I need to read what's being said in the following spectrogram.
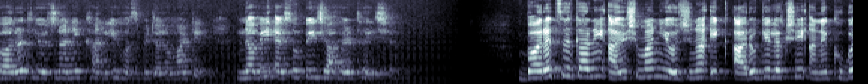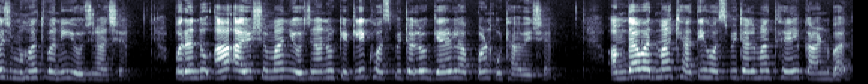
ભારત યોજનાની ખાનગી હોસ્પિટલો માટે નવી એસઓપી જાહેર થઈ છે. ભારત સરકારની આયુષ્યમાન યોજના એક આરોગ્યલક્ષી અને ખૂબ જ મહત્વની યોજના છે. પરંતુ આ આયુષ્યમાન યોજનાનો કેટલીક હોસ્પિટલો ગેરલાભ પણ ઉઠાવે છે. અમદાવાદમાં ખ્યાતિ હોસ્પિટલમાં થયેલ કાંડ બાદ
